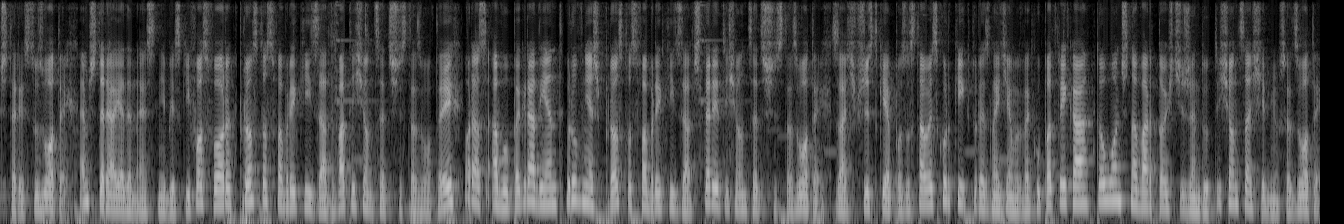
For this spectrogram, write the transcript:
400 zł. M4A1S niebieski fosfor prosto z fabryki za 2300 zł oraz AWP Gradient również prosto z fabryki za 4300 zł. Zaś wszystkie pozostałe skórki, które znajdziemy w EQ Patryka to łączna wartość rzędu 1700 zł.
